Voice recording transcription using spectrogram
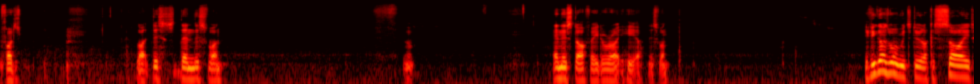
if I just like this, then this one. And this Darth Vader right here, this one. If you guys want me to do like a side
